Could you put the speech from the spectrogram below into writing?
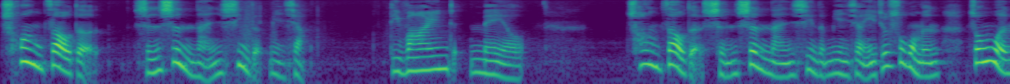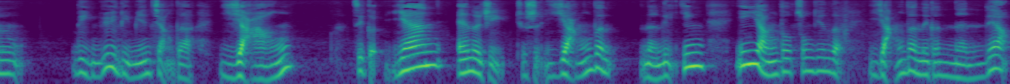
创造的神圣男性的面相，divine male。创造的神圣男性的面相，也就是我们中文领域里面讲的阳，这个 yan energy 就是阳的能力，阴阴阳的中间的阳的那个能量，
